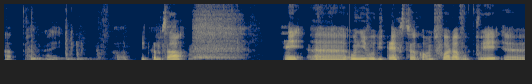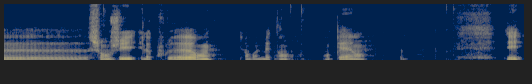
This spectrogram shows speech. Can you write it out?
Hop. Vite comme ça. Et euh, au niveau du texte, encore une fois, là, vous pouvez euh, changer la couleur. on va le mettre en, en clair. Et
